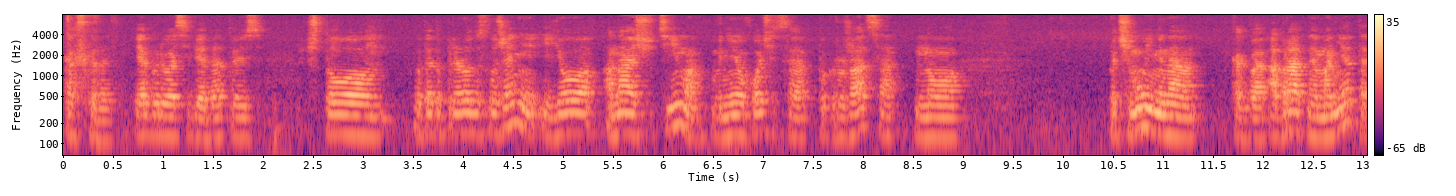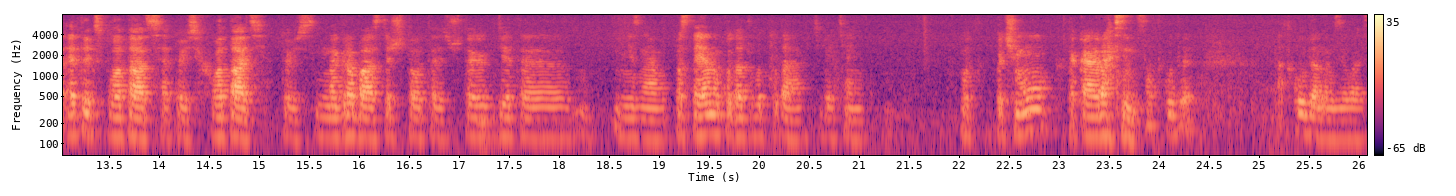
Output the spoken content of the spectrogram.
как сказать, я говорю о себе, да, то есть, что вот эта природа служения, ее, она ощутима, в нее хочется погружаться, но почему именно как бы обратная монета – это эксплуатация, то есть хватать, то есть нагробастать что-то, что где-то, не знаю, постоянно куда-то вот туда тебя тянет. Вот почему такая разница, откуда, откуда она взялась?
